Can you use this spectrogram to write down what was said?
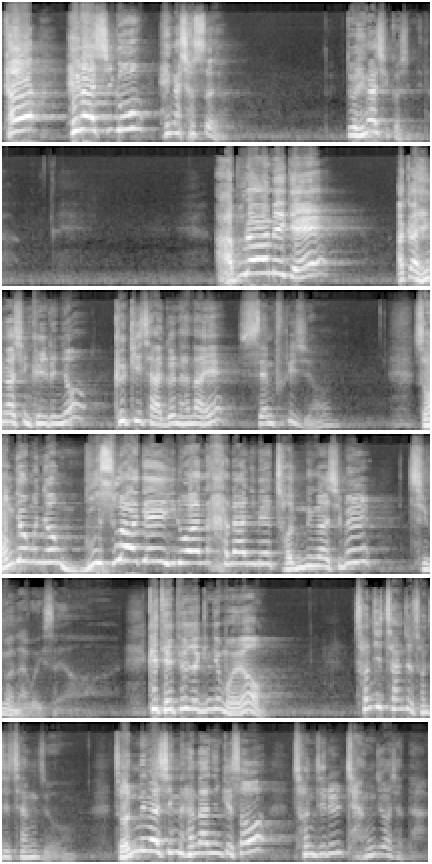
다 행하시고 행하셨어요. 또 행하실 것입니다. 아브라함에게 아까 행하신 그 일은요, 극히 작은 하나의 샘플이죠. 성경은요, 무수하게 이러한 하나님의 전능하심을 증언하고 있어요. 그 대표적인 게 뭐예요? 천지창조, 천지창조. 전능하신 하나님께서 천지를 창조하셨다.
